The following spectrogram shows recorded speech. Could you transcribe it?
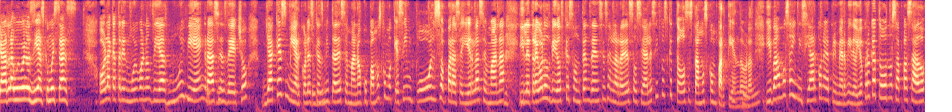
Carla, muy buenos días, ¿cómo estás? Hola, Catherine, muy buenos días. Muy bien, gracias. De hecho, ya que es miércoles, que es mitad de semana, ocupamos como que ese impulso para seguir la semana y le traigo los videos que son tendencias en las redes sociales y pues que todos estamos compartiendo, ¿verdad? Y vamos a iniciar con el primer video. Yo creo que a todos nos ha pasado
